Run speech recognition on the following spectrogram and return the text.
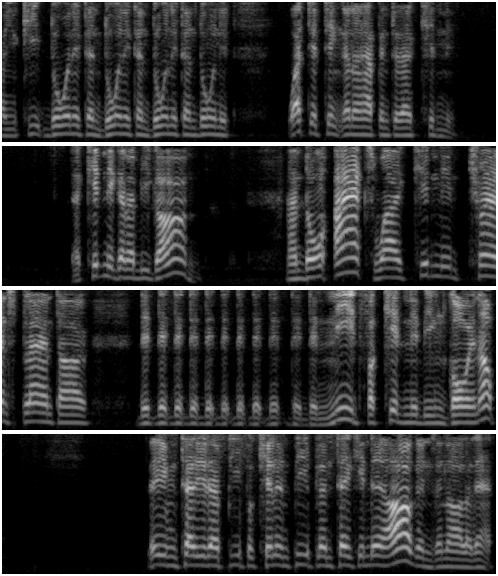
and you keep doing it and doing it and doing it and doing it, what do you think gonna happen to that kidney? That kidney gonna be gone. And don't ask why kidney transplant or the the, the, the, the, the, the, the need for kidney being going up. They even tell you that people killing people and taking their organs and all of that.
